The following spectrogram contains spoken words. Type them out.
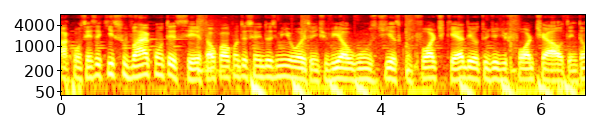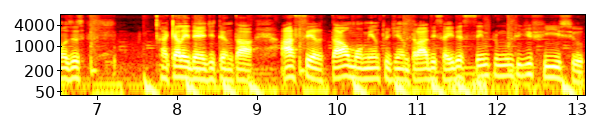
a consciência que isso vai acontecer, tal qual aconteceu em 2008. A gente via alguns dias com forte queda e outro dia de forte alta. Então, às vezes, aquela ideia de tentar acertar o momento de entrada e saída é sempre muito difícil.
